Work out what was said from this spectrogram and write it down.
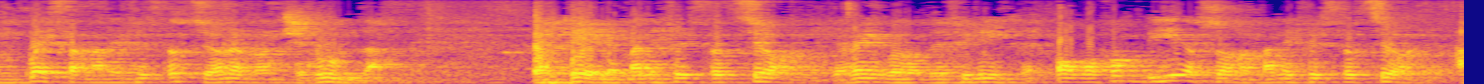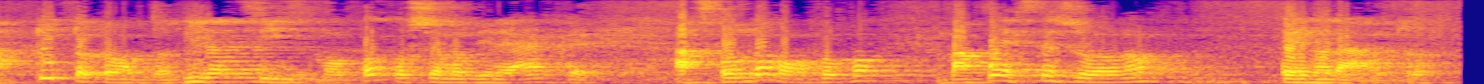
in questa manifestazione non c'è nulla perché le manifestazioni che vengono definite omofobia sono manifestazioni a tutto tondo di razzismo, poi possiamo dire anche a sfondo omofobo, ma queste sono e non altro.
